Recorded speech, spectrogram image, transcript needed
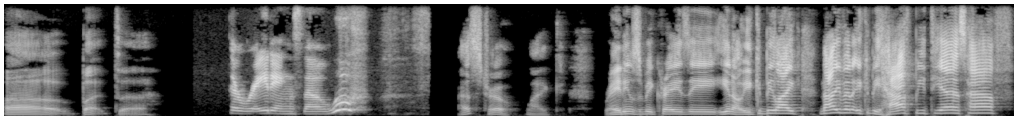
Uh, but uh, The ratings, though, woo. that's true. Like ratings would be crazy. You know, it could be like not even it could be half BTS, half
